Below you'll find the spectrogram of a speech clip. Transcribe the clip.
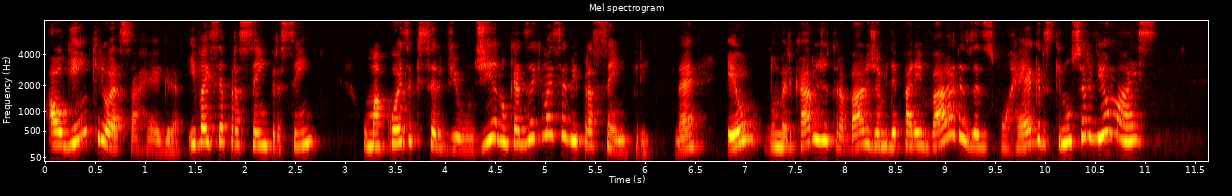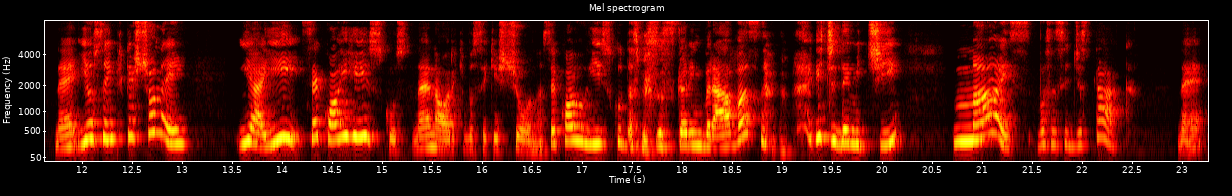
Alguém criou essa regra e vai ser para sempre assim? Uma coisa que serviu um dia não quer dizer que vai servir para sempre, né? Eu, no mercado de trabalho, já me deparei várias vezes com regras que não serviam mais, né? E eu sempre questionei. E aí, você corre riscos, né? Na hora que você questiona. Você corre o risco das pessoas ficarem bravas e te demitir, mas você se destaca, né?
